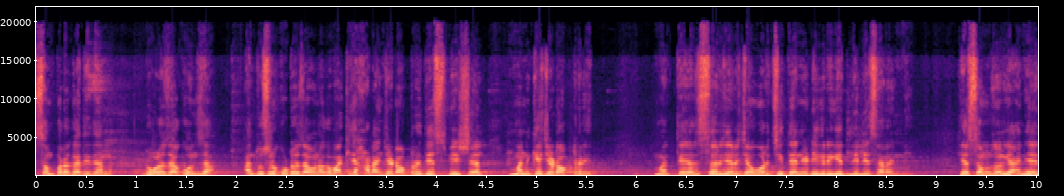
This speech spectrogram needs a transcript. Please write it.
संपर्कात आहे त्यांना डोळं झाकून जा. आणि दुसरं कुठं जाऊ नका. बाकी हाडांचे डॉक्टर आहेत ते स्पेशल मणक्याचे डॉक्टर आहेत. मग त्या सर्जरीच्या वरची त्यांनी डिग्री घेतलेली आहे सरांनी. हे समजून घ्या. आणि हे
